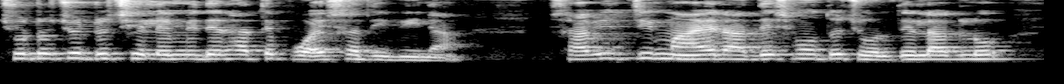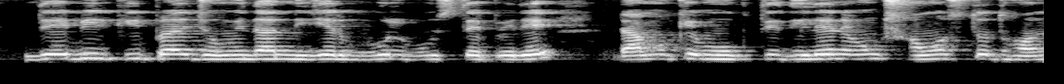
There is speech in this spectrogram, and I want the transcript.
ছোট ছোট ছেলে মেয়েদের হাতে পয়সা দিবি না। সাবিত্রী মায়ের আদেশ মতো চলতে লাগল। দেবীর কৃপায় জমিদার নিজের ভুল বুঝতে পেরে রামুকে মুক্তি দিলেন এবং সমস্ত ধন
